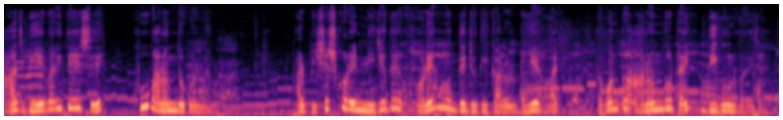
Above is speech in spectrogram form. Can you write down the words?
আজ বিয়ে বাড়িতে এসে খুব আনন্দ করলাম। আর বিশেষ করে নিজেদের ঘরের মধ্যে যদি কারোর বিয়ে হয়, তখন তো আনন্দটাই দ্বিগুণ হয়ে যায়।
